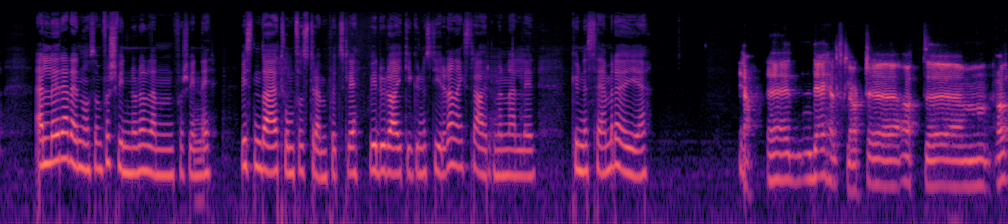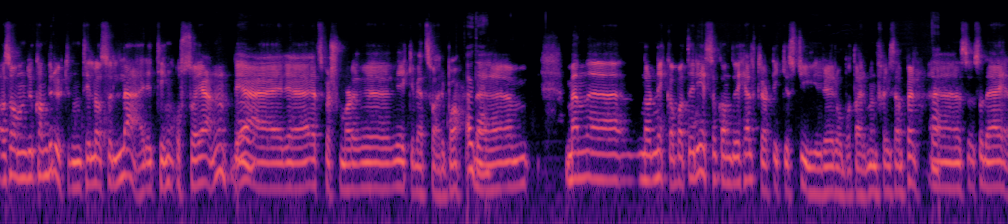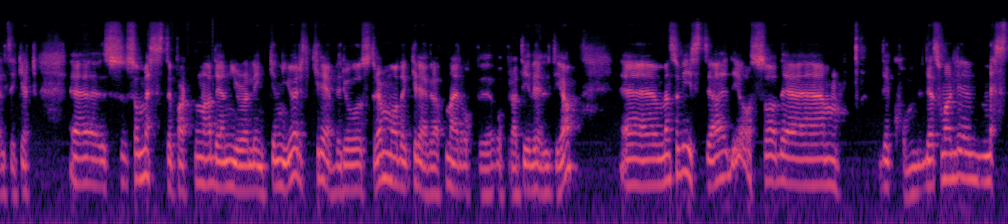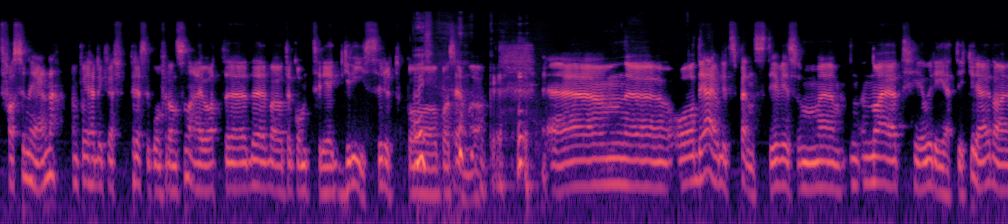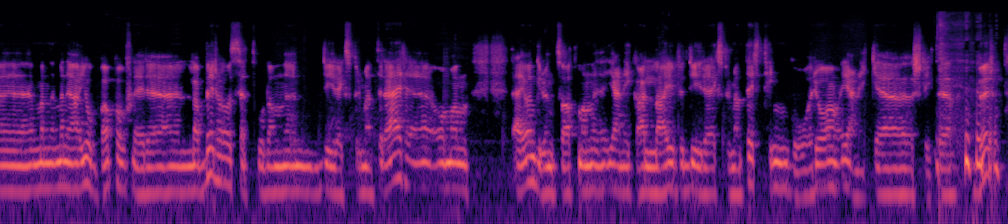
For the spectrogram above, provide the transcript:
Eller er det noe som forsvinner når den forsvinner? Hvis den da er tom for strøm plutselig, vil du da ikke kunne styre den ekstra armen eller kunne se med det øyet? Eh, det er helt klart eh, at eh, altså om du kan bruke den til å lære ting også i hjernen, det mm. er et spørsmål vi ikke vet svaret på. Okay. Men når den ikke har batteri, så kan du helt klart ikke styre robotarmen f.eks. Så, så det er helt sikkert. Så mesteparten av det Neuralinken gjør, krever jo strøm, og det krever at den er operativ hele tida. Men så viste jeg de også det det, kom, det, som var mest fascinerende på hele pressekonferansen, er jo at eh, det, var at det kom tre griser ut på, på scenen. okay. uh, og det er jo litt spenstig. Som, uh, nå er jeg teoretiker, jeg, da, men, men, jeg har jobba på flere labber og sett hvordan dyreeksperimenter er. Og man, det er jo en grunn til at man gjerne ikke har live dyreeksperimenter. Ting går jo gjerne ikke slik det bør.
